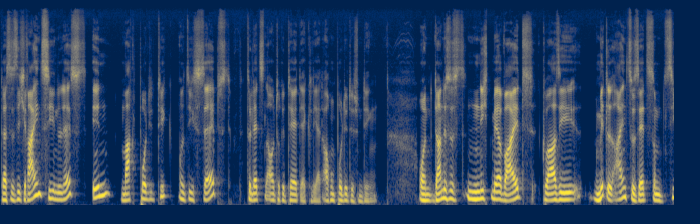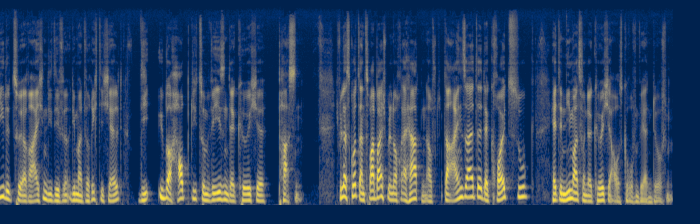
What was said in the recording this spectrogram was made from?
dass sie sich reinziehen lässt in Machtpolitik und sich selbst zur letzten Autorität erklärt, auch in politischen Dingen. Und dann ist es nicht mehr weit, quasi Mittel einzusetzen, um Ziele zu erreichen, die, die, die man für richtig hält, die überhaupt nicht zum Wesen der Kirche passen. Ich will das kurz an zwei Beispielen noch erhärten. Auf der einen Seite, der Kreuzzug hätte niemals von der Kirche ausgerufen werden dürfen.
